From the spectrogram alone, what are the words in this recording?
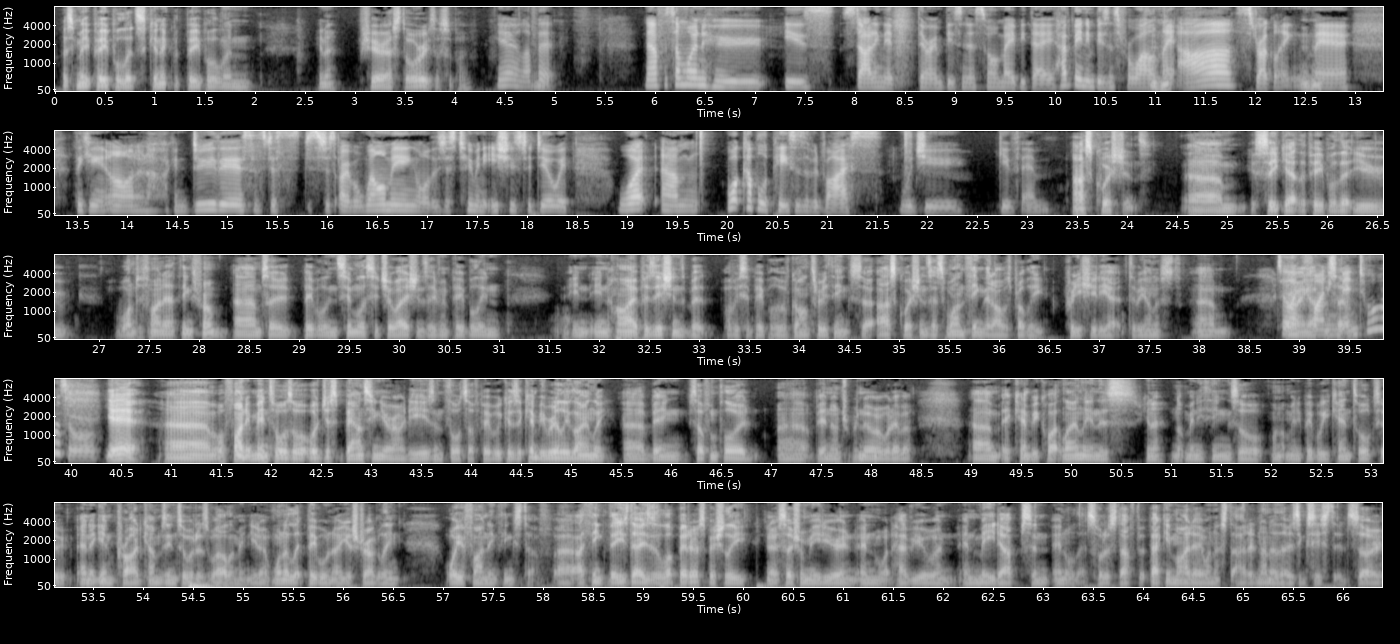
let's meet people, let's connect with people, and you know share our stories. I suppose. Yeah, I love it. Now, for someone who is starting their, their own business, or maybe they have been in business for a while and they are struggling, they're thinking, "Oh, I don't know if I can do this. It's just it's just overwhelming, or there's just too many issues to deal with." What um what couple of pieces of advice would you give them? ask questions. Um, seek out the people that you want to find out things from. Um, so people in similar situations, even people in, in in higher positions, but obviously people who have gone through things. So ask questions. That's one thing that I was probably pretty shitty at, to be honest. Um, So, like finding so- mentors, or yeah, um, or finding mentors, or, or just bouncing your ideas and thoughts off people because it can be really lonely. Uh, being self-employed, uh, being an entrepreneur or whatever, um, it can be quite lonely, and there's you know not many things or, or not many people you can talk to. And again, pride comes into it as well. I mean, you don't want to let people know you're struggling or you're finding things tough. Uh, I think these days is a lot better, especially you know social media and, and what have you, and, and meetups and, and all that sort of stuff. But back in my day when I started, none of those existed. So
